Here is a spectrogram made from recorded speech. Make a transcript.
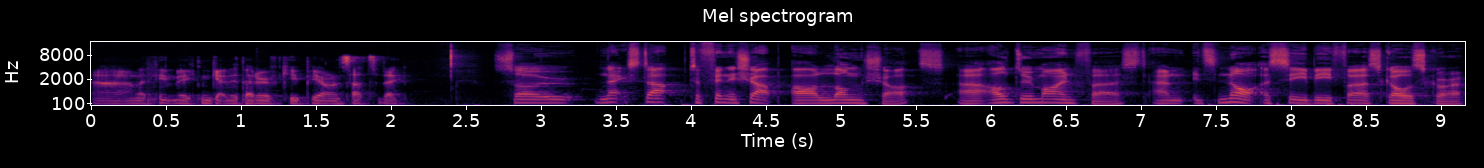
uh, and I think they can get the better of QPR on Saturday. So next up to finish up our long shots, uh, I'll do mine first, and it's not a CB first goal scorer.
